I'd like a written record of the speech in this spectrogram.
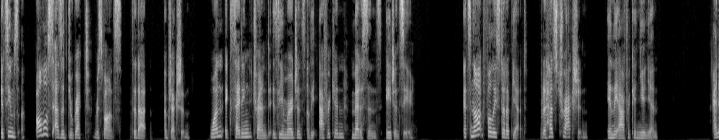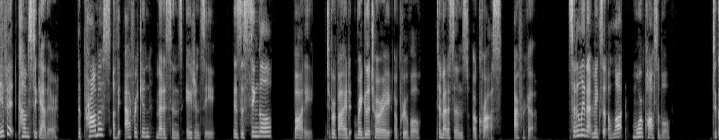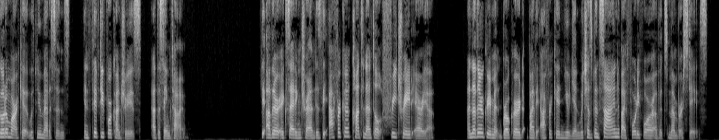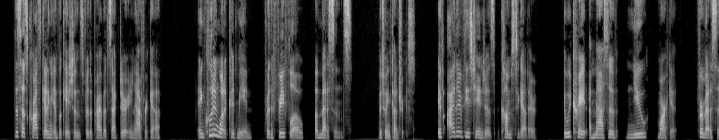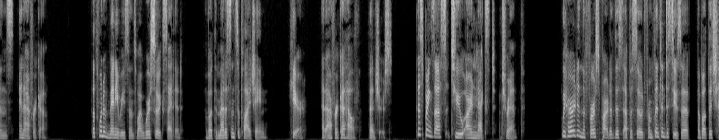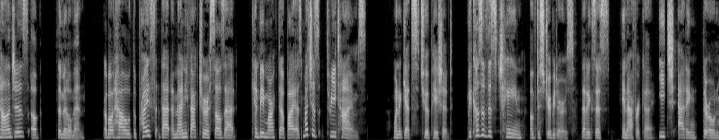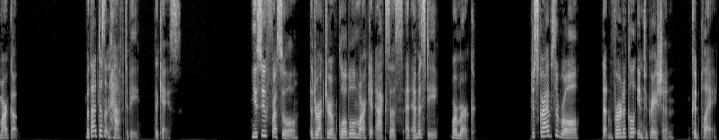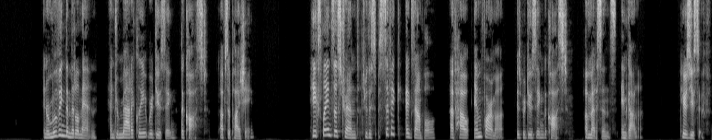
It seems almost as a direct response to that objection. One exciting trend is the emergence of the African Medicines Agency. It's not fully stood up yet, but it has traction in the African Union. And if it comes together, the promise of the African Medicines Agency is a single body to provide regulatory approval to medicines across Africa. Suddenly, that makes it a lot more possible to go to market with new medicines in 54 countries at the same time. The other exciting trend is the Africa Continental Free Trade Area, another agreement brokered by the African Union, which has been signed by 44 of its member states. This has cross cutting implications for the private sector in Africa, including what it could mean for the free flow of medicines between countries. If either of these changes comes together, it would create a massive new market for medicines in Africa. That's one of many reasons why we're so excited about the medicine supply chain here at Africa Health Ventures. This brings us to our next trend. We heard in the first part of this episode from Clinton De Souza about the challenges of the middlemen, about how the price that a manufacturer sells at can be marked up by as much as three times when it gets to a patient because of this chain of distributors that exists in Africa, each adding their own markup. But that doesn't have to be the case. Yusuf Rasool, the director of global market access at MSD, or Merck, describes the role that vertical integration could play in removing the middleman and dramatically reducing the cost of supply chain. He explains this trend through the specific example of how M Pharma is reducing the cost of medicines in Ghana. Here's Yusuf.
